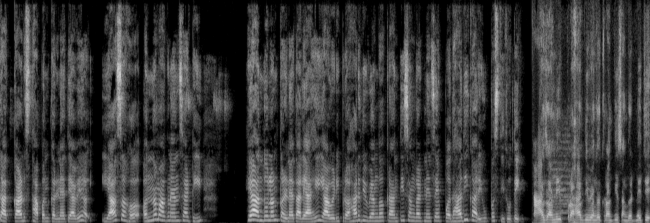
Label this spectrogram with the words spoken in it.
तात्काळ स्थापन करण्यात यावे. यासह अन्न मागण्यांसाठी हे आंदोलन करण्यात आले आहे. यावेळी प्रहार दिव्यांग क्रांती संघटनेचे पदाधिकारी उपस्थित होते. आज आम्ही प्रहार दिव्यांग क्रांती संघटनेचे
